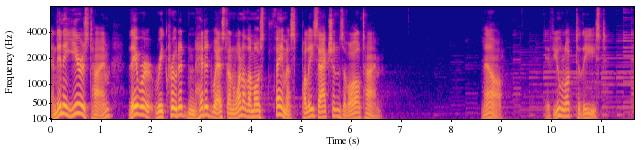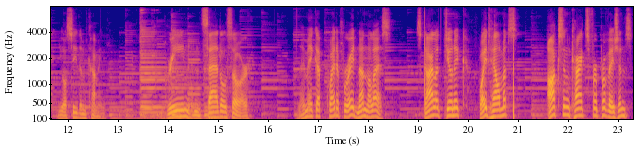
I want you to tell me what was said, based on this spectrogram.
And in a year's time, they were recruited and headed west on one of the most famous police actions of all time. Now, if you look to the east, you'll see them coming. Green and saddle sore. They make up quite a parade nonetheless. Scarlet tunic, white helmets, oxen carts for provisions,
